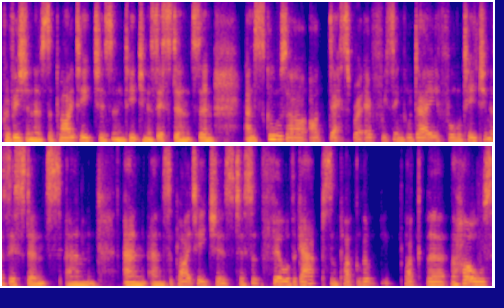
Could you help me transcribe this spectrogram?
provision of supply teachers and teaching assistants, and and schools are are desperate every single day for teaching assistants um, and and supply teachers to sort of fill the gaps and plug the plug the the holes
